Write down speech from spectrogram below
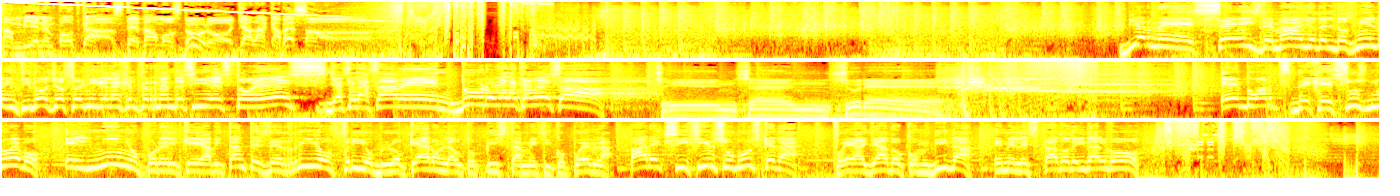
También en podcast te damos duro y a la cabeza. Viernes 6 de mayo del 2022, yo soy Miguel Ángel Fernández y esto es, ya se la saben, duro y a la cabeza. Sin censure. Edwards de Jesús Nuevo, el niño por el que habitantes de Río Frío bloquearon la autopista México-Puebla para exigir su búsqueda, fue hallado con vida en el estado de Hidalgo.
